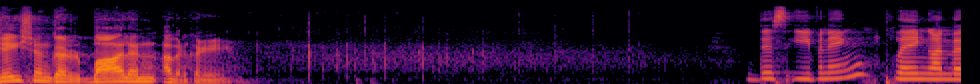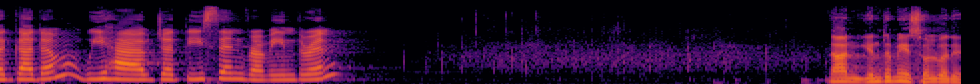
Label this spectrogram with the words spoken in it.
ஜெய்சங்கர் பாலன் அவர்கள் This evening, playing on the Gadam, we have Jatisan Ravindran. நான் என்றுமே சொல்வது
